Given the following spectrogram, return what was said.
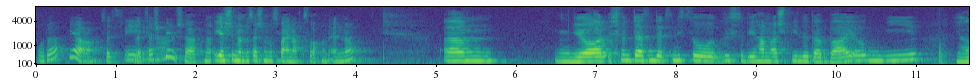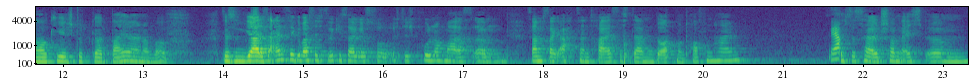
oder? Ja, ist jetzt ja. letzter Spieltag. Ne? Ja, stimmt, dann ist ja schon das Weihnachtswochenende. Ähm, ja, ich finde, da sind jetzt nicht so, nicht so die Hammer-Spiele dabei irgendwie. Ja, okay, Stuttgart-Bayern, aber pff. Das ja, das Einzige, was ich wirklich sage, ist so richtig cool nochmal, ist ähm, Samstag 18.30 Uhr dann Dortmund-Hoffenheim. Ja. Das ist halt schon echt ähm,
